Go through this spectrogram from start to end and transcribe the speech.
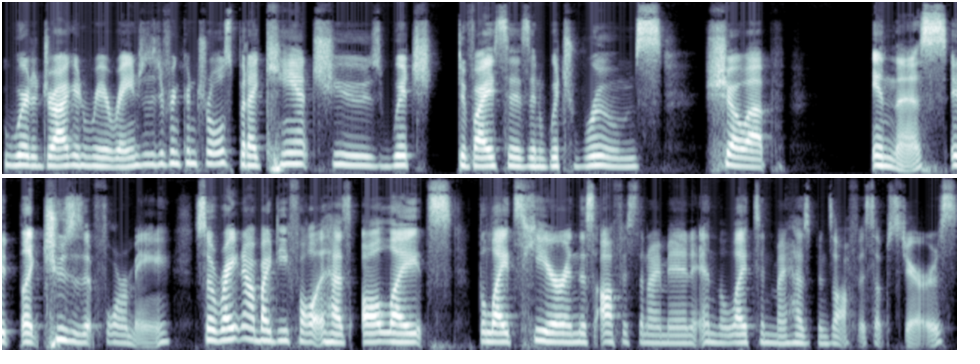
where to drag and rearrange the different controls, but I can't choose which devices and which rooms show up in this. It like chooses it for me. So right now by default it has all lights, the lights here in this office that I'm in and the lights in my husband's office upstairs.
